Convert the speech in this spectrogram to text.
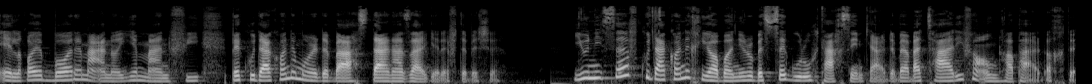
القای بار معنایی منفی به کودکان مورد بحث در نظر گرفته بشه. یونیسف کودکان خیابانی رو به سه گروه تقسیم کرده و به تعریف آنها پرداخته.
